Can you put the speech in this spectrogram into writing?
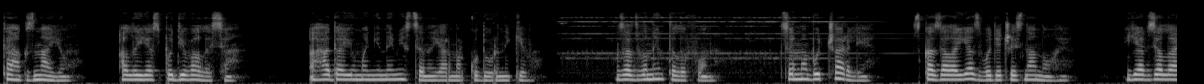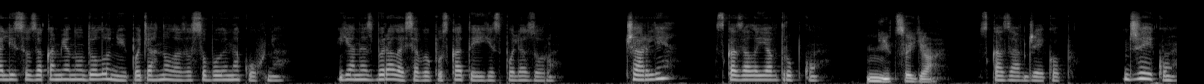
Так, знаю, але я сподівалася. Гадаю, мені не місце на ярмарку дурників. Задзвонив телефон. Це, мабуть, Чарлі, сказала я, зводячись на ноги. Я взяла Алісу за кам'яну долоню і потягнула за собою на кухню. Я не збиралася випускати її з поля зору. Чарлі, сказала я в трубку, Ні, це я. сказав Джейкоб. Джейку.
